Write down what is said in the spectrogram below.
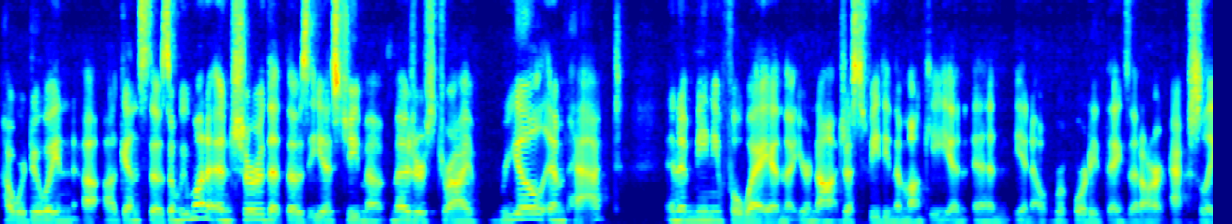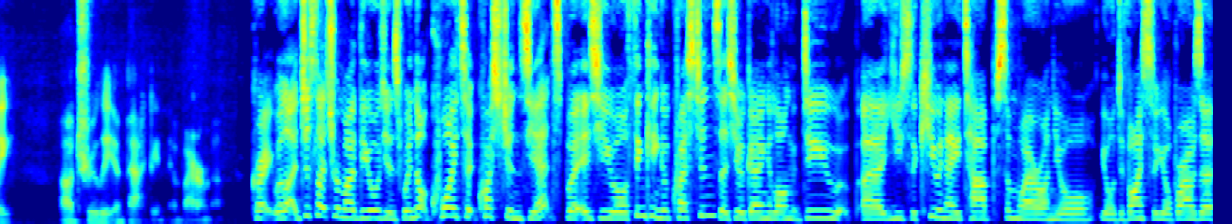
how we're doing uh, against those. And we want to ensure that those ESG me- measures drive real impact in a meaningful way, and that you're not just feeding the monkey and and you know reporting things that aren't actually uh, truly impacting the environment. Great. Well, I'd just like to remind the audience we're not quite at questions yet, but as you're thinking of questions as you're going along, do uh, use the Q and A tab somewhere on your your device or your browser.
